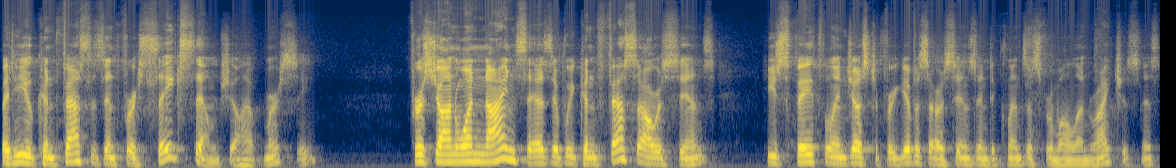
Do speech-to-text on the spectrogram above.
but he who confesses and forsakes them shall have mercy. 1 John 1 9 says, If we confess our sins, he's faithful and just to forgive us our sins and to cleanse us from all unrighteousness.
